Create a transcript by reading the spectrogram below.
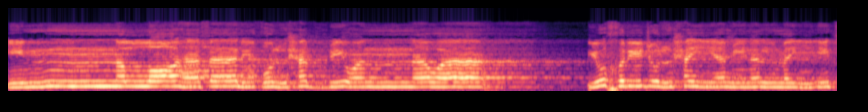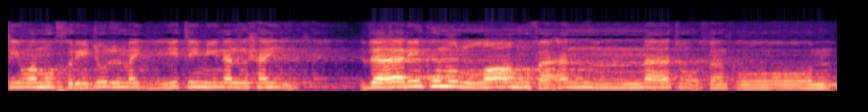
إن الله فالق الحب والنوى يخرج الحي من الميت ومخرج الميت من الحي ذلكم الله فأنا تؤفكون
